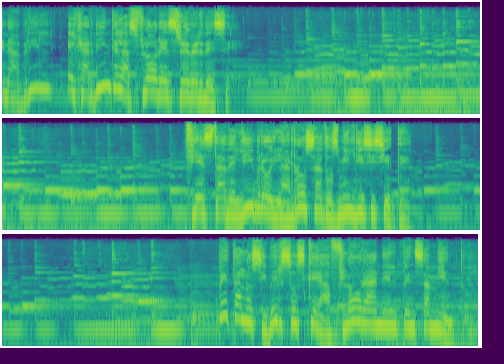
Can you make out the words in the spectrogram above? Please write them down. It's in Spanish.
En abril, el Jardín de las Flores reverdece. Fiesta del Libro y la Rosa 2017. Pétalos y versos que afloran el pensamiento.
